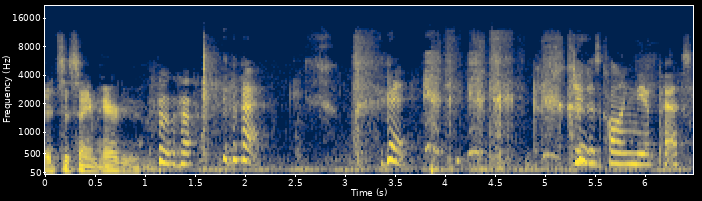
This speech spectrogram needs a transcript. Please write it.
It's the same hairdo. She's just calling me a pesk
